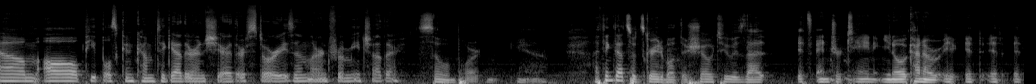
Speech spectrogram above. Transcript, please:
um, all peoples can come together and share their stories and learn from each other. So important. Yeah. I think that's what's great about the show too is that it's entertaining. You know, it kind of it, it, it, it,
